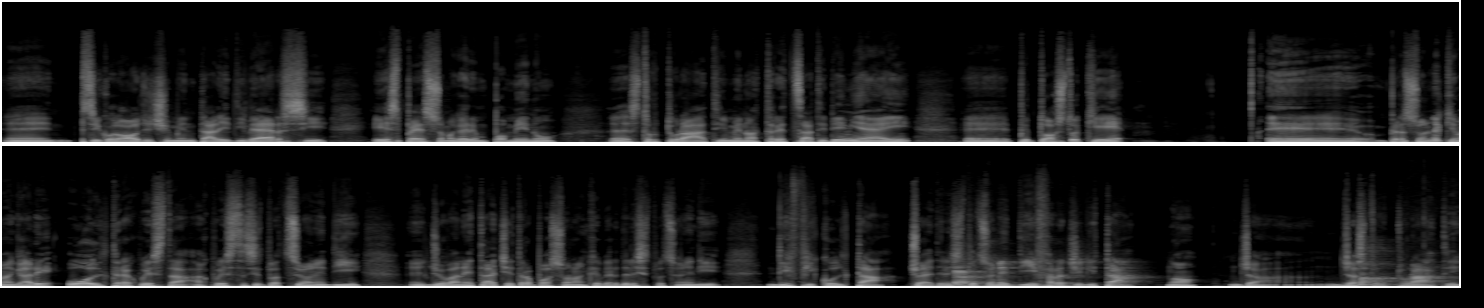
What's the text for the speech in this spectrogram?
eh, psicologici, mentali diversi e spesso magari un po' meno eh, strutturati, meno attrezzati dei miei, eh, piuttosto che eh, persone che magari oltre a questa, a questa situazione di eh, giovane età eccetera possono anche avere delle situazioni di difficoltà cioè delle certo. situazioni di fragilità no? Già, già strutturati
